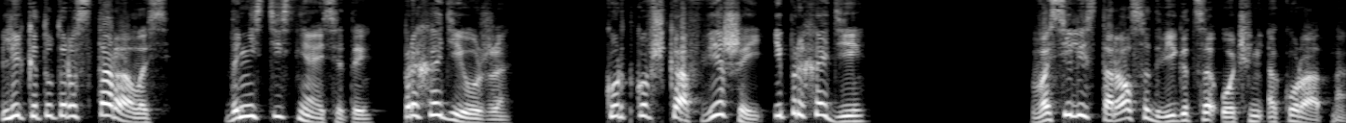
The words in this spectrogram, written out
Лика тут расстаралась. Да не стесняйся ты, проходи уже. Куртку в шкаф вешай и проходи. Василий старался двигаться очень аккуратно,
